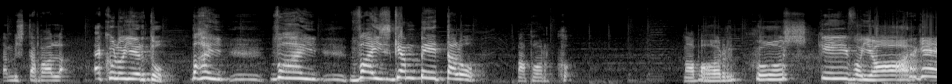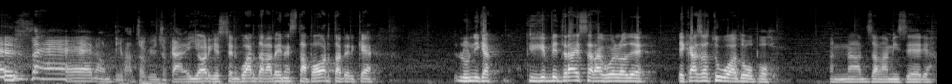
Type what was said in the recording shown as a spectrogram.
Dammi sta palla. Eccolo Ierto. Vai. Vai. Vai, sgambettalo. Ma porco... Ma porco schifo, Jorgensen! Non ti faccio più giocare, Jorgensen. Guardala bene sta porta perché l'unica che vedrai sarà quello di casa tua dopo. Mannaggia la miseria.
